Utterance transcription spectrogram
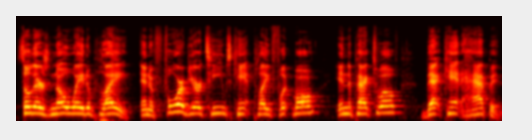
So there's no way to play. And if four of your teams can't play football in the Pac 12, that can't happen.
